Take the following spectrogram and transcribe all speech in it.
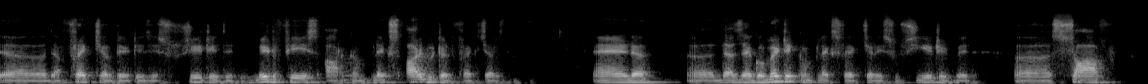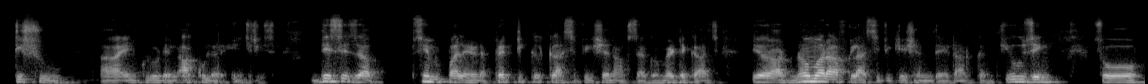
uh, the fracture that is associated with mid-face or complex orbital fractures. And uh, the zygomatic complex fracture associated with uh, soft tissue, uh, including ocular injuries. This is a simple and a practical classification of zygomatic arch. There are number of classification that are confusing. So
